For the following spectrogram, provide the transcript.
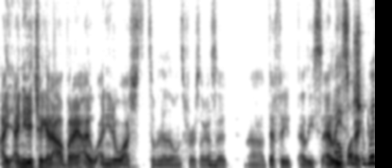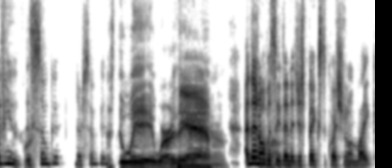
I, I need to check it out, but I, I I need to watch some of the other ones first. Like I Mhm. said, uh, definitely at least at I'll least watch it with you. before. It's so good. They're so good. Let's do it. Where are they? I- Yeah. And then Chill obviously, out. then it just begs the question on like,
